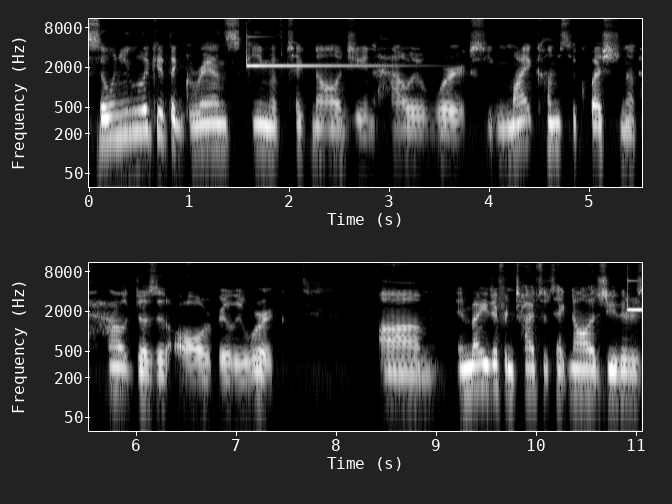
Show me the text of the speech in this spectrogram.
So when you look at the grand scheme of technology and how it works, you might come to the question of how does it all really work? Um, in many different types of technology, there's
